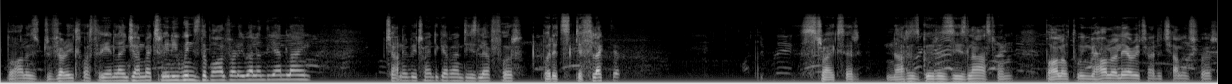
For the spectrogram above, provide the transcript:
The ball is very close to the end line. John McSweeney wins the ball very well in the end line. John will be trying to get onto his left foot, but it's deflected. Strikes it. Not as good as his last one. Ball out the wing. Michael O'Leary trying to challenge for it.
